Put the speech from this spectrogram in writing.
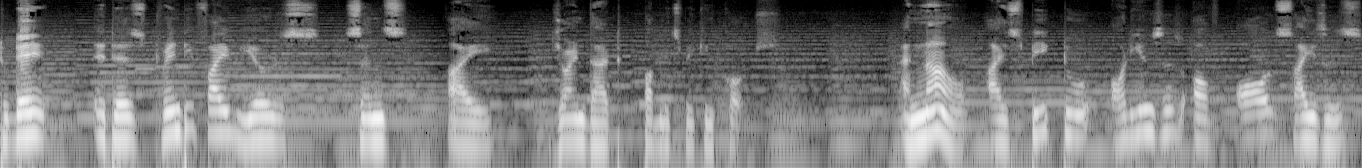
Today, it is 25 years since I joined that public speaking course. And now I speak to audiences of all sizes,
